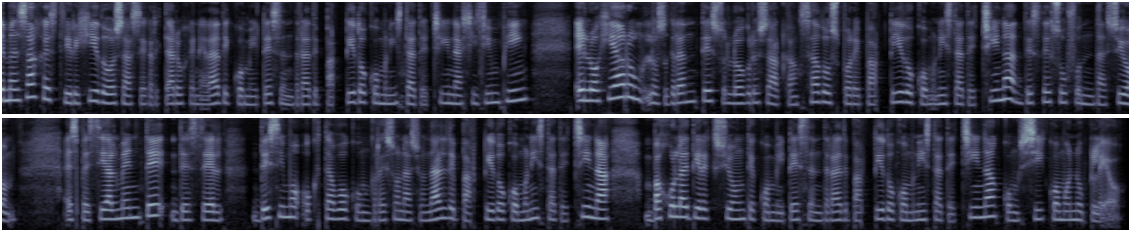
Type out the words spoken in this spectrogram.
En mensajes dirigidos al secretario general del Comité Central del Partido Comunista de China, Xi Jinping, elogiaron los grandes logros alcanzados por el Partido Comunista de China desde su fundación, especialmente desde el 18 Congreso Nacional del Partido Comunista de China, bajo la dirección del Comité Central del Partido Comunista de China, con Xi como núcleo.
